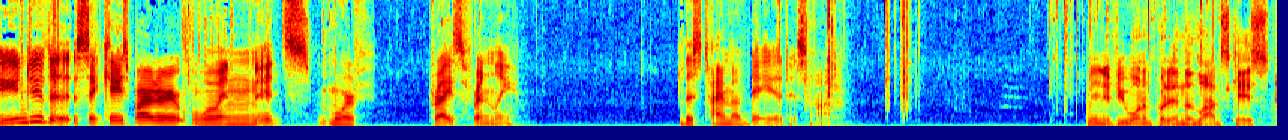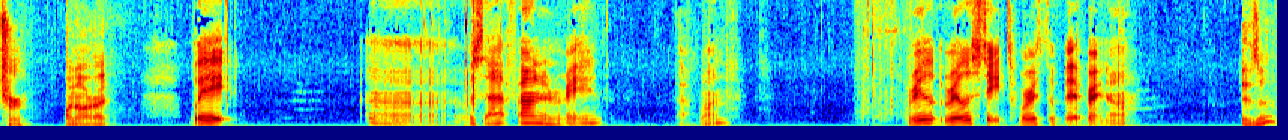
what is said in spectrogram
You can do the SICC case barter when it's more price friendly. This time of day, it is not. I mean, if you want to put it in the labs case, sure. Why not, right? Wait. Uh, was that found in raid? That one? Real real estate's worth a bit right now. Is it?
